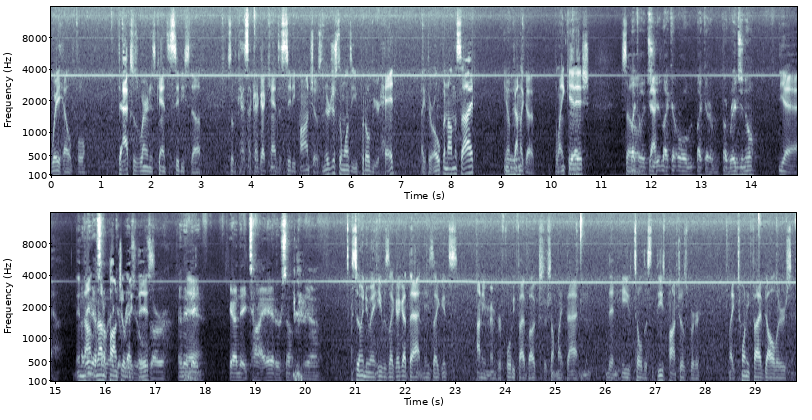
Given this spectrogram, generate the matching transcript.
way helpful dax was wearing his kansas city stuff so the guy's like i got kansas city ponchos and they're just the ones that you put over your head like they're open on the side you know Mhm. kind of like a blanket-ish so like a legit, Dax- like an old, like an original. yeah and not, not a poncho like originals this Are. And then Yeah. they, yeah, and they tie it or something. Yeah. So anyway, he was like, I got that, and he's like, it's I don't even remember, forty five bucks or something like that. And then he told us that these ponchos were like twenty five dollars. And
